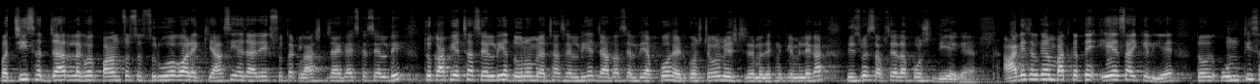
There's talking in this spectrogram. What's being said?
पच्चीस लगभग पाँच से शुरू होगा और इक्यासी तक लास्ट जाएगा इसका सैलरी तो काफ़ी अच्छा सैलरी है, दोनों में अच्छा सैलरी है, ज़्यादा सैलरी आपको हेड कॉन्स्टेबल मिनिस्ट्री में देखने के लिए मिलेगा, जिसमें सबसे ज़्यादा पोस्ट दिए गए हैं। आगे चलकर हम बात करते हैं एएसआई के लिए तो उनतीस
